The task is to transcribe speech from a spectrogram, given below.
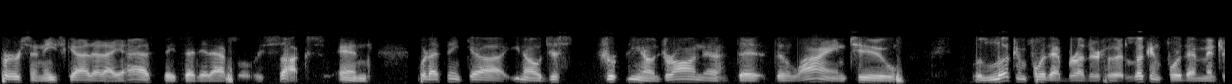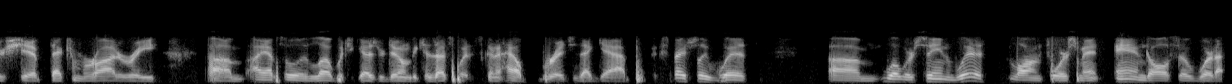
person, each guy that I asked, they said it absolutely sucks. And what I think, uh, you know, just, you know, drawing the, the, the line to looking for that brotherhood, looking for that mentorship, that camaraderie, um, I absolutely love what you guys are doing because that's what's going to help bridge that gap, especially with um, what we're seeing with law enforcement and also what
